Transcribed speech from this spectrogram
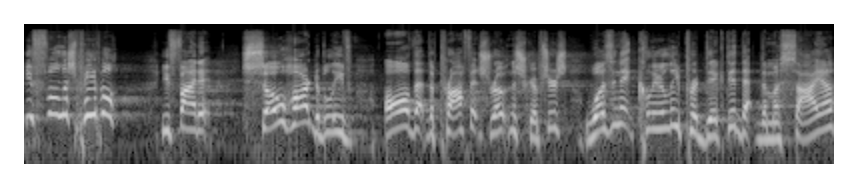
You foolish people, you find it so hard to believe all that the prophets wrote in the scriptures, wasn't it clearly predicted that the Messiah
